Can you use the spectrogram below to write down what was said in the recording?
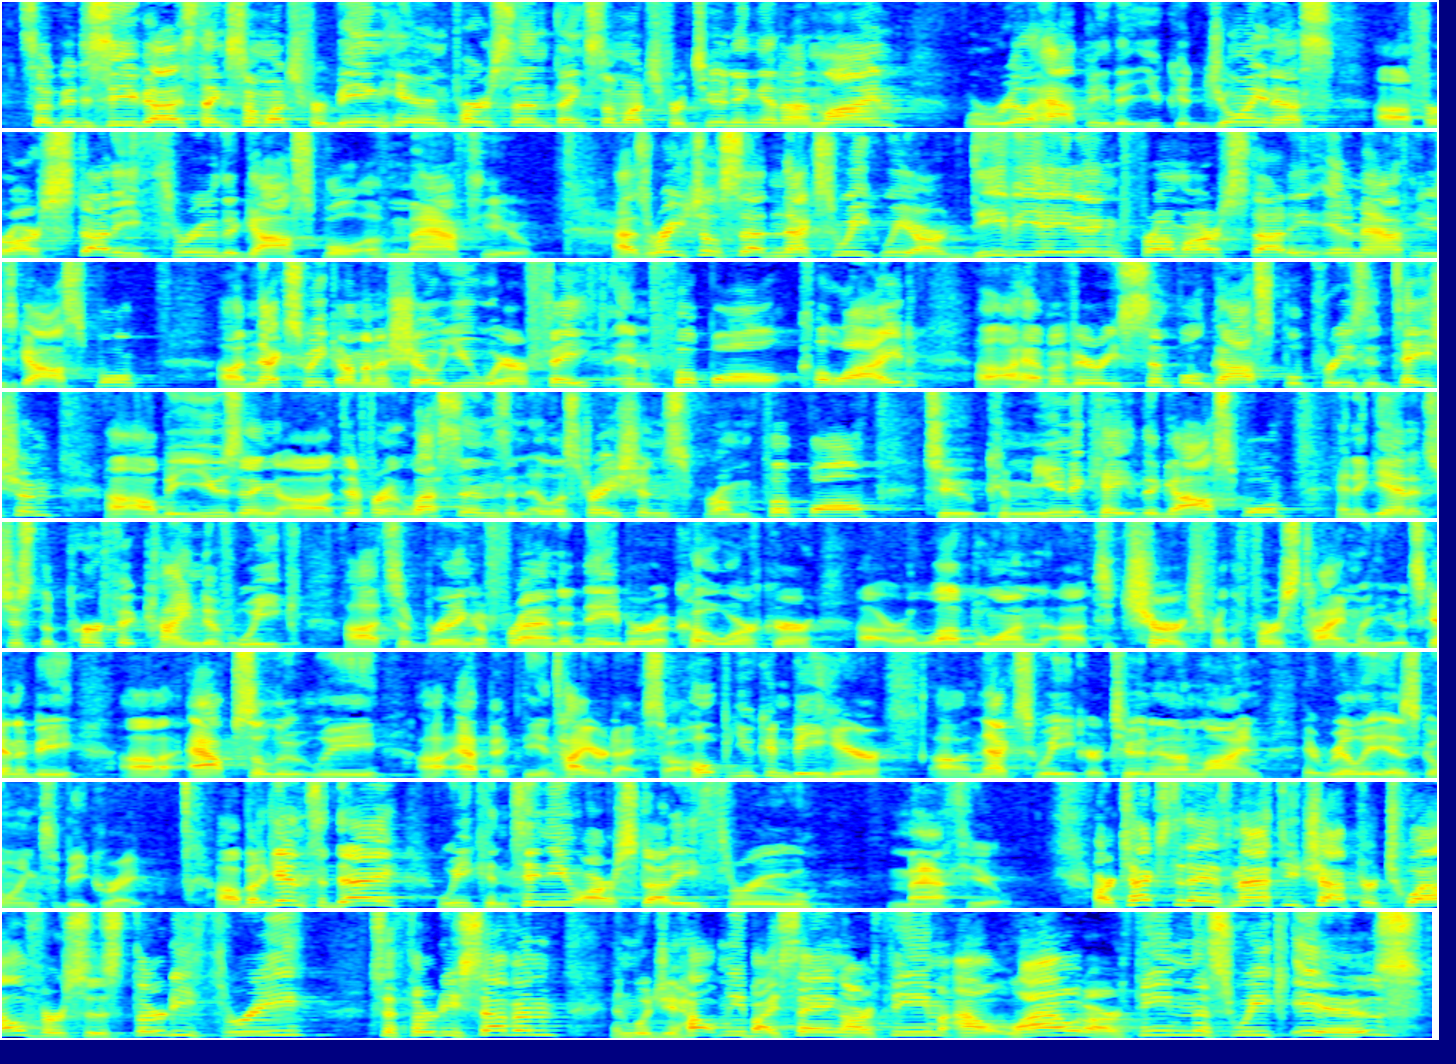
So good to see you guys. Thanks so much for being here in person. Thanks so much for tuning in online. We're real happy that you could join us uh, for our study through the Gospel of Matthew. As Rachel said, next week we are deviating from our study in Matthew's Gospel. Uh, next week, I'm going to show you where faith and football collide. Uh, I have a very simple gospel presentation. Uh, I'll be using uh, different lessons and illustrations from football to communicate the gospel. And again, it's just the perfect kind of week uh, to bring a friend, a neighbor, a coworker, uh, or a loved one to church for the first time with you. It's going to be absolutely epic the entire day. So I hope you can be here next week or tune in online. It really is going to be great. but again, today we continue our study through Matthew. Our text today is Matthew chapter 12, verses 33 to 37. And would you help me by saying our theme out loud? Our theme this week is.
